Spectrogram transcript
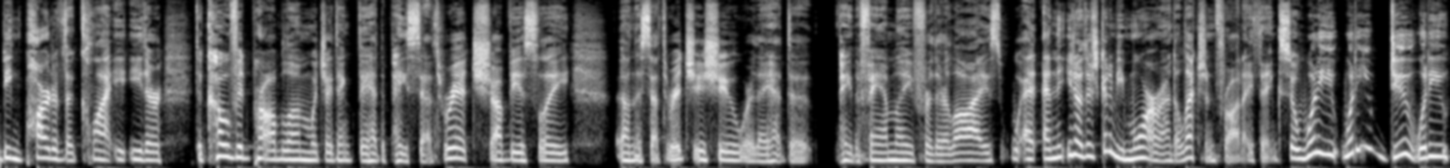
being part of the client, either the COVID problem, which I think they had to pay Seth Rich, obviously, on the Seth Rich issue, where they had to pay the family for their lies and you know there's going to be more around election fraud i think. So what do you what do you do? What do you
